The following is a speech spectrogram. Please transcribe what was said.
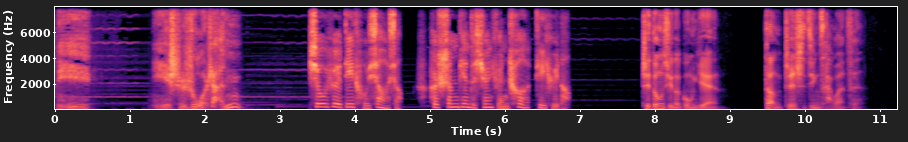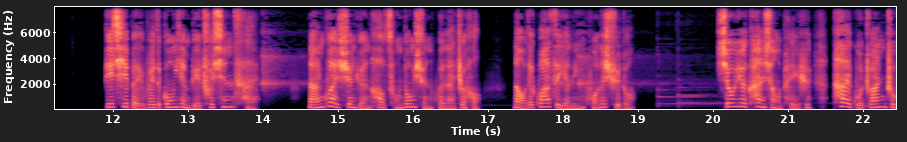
你，你是若然？”修月低头笑笑，而身边的轩辕彻低语道：“这东巡的宫宴，当真是精彩万分。比起北魏的宫宴别出心裁，难怪轩辕浩从东巡回来之后。”脑袋瓜子也灵活了许多。修月看向了裴玉，太过专注，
